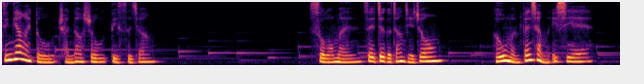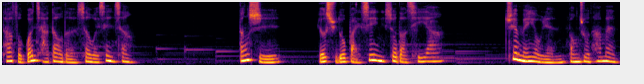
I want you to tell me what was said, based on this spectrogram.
今天来读传道书第四章。所罗门在这个章节中和我们分享了一些他所观察到的社会现象。当时有许多百姓受到欺压，却没有人帮助他们。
